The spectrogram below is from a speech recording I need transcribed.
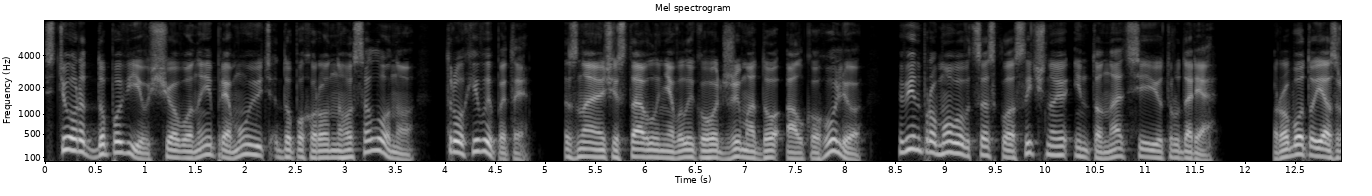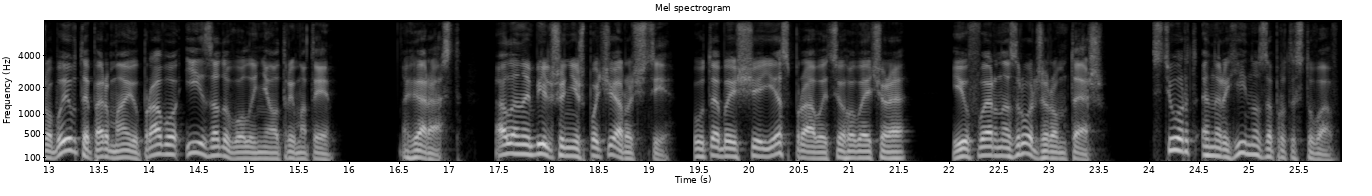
Стюарт доповів, що вони прямують до похоронного салону, трохи випити. Знаючи ставлення великого Джима до алкоголю, він промовив це з класичною інтонацією трударя. Роботу я зробив, тепер маю право і задоволення отримати. Гаразд, але не більше, ніж по чарочці. У тебе ще є справи цього вечора, і Ферна з Роджером теж. Стюарт енергійно запротестував.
